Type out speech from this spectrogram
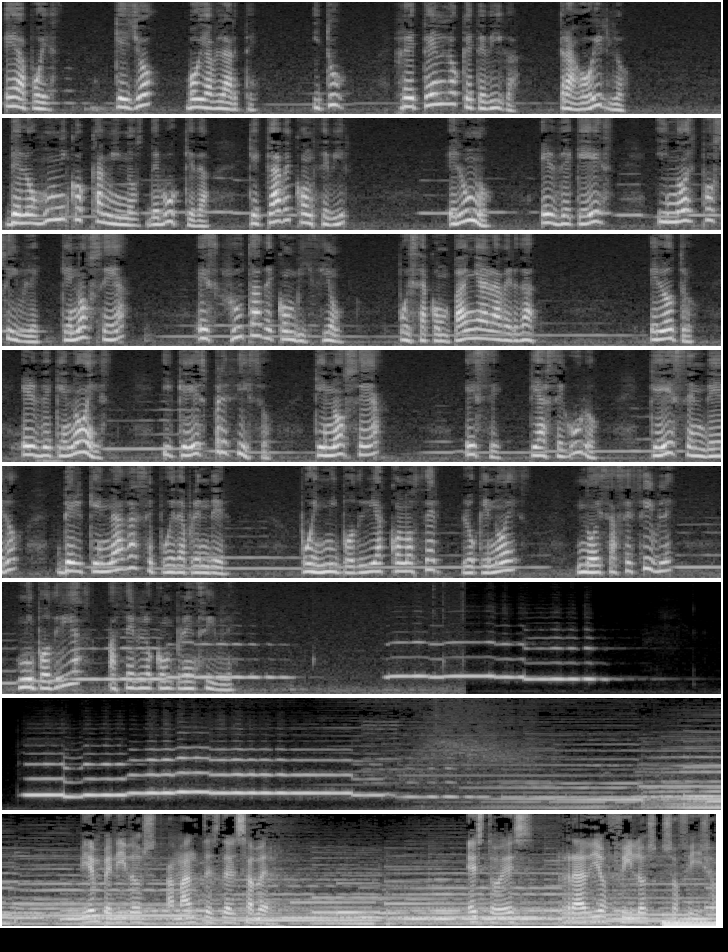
Ea pues, que yo voy a hablarte, y tú, retén lo que te diga, tras oírlo. De los únicos caminos de búsqueda que cabe concebir, el uno, el de que es y no es posible que no sea, es ruta de convicción, pues acompaña a la verdad. El otro, el de que no es y que es preciso que no sea, ese te aseguro que es sendero del que nada se puede aprender, pues ni podrías conocer lo que no es, no es accesible, ni podrías hacerlo comprensible. Bienvenidos amantes del saber. Esto es Radio Filos Sofía.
